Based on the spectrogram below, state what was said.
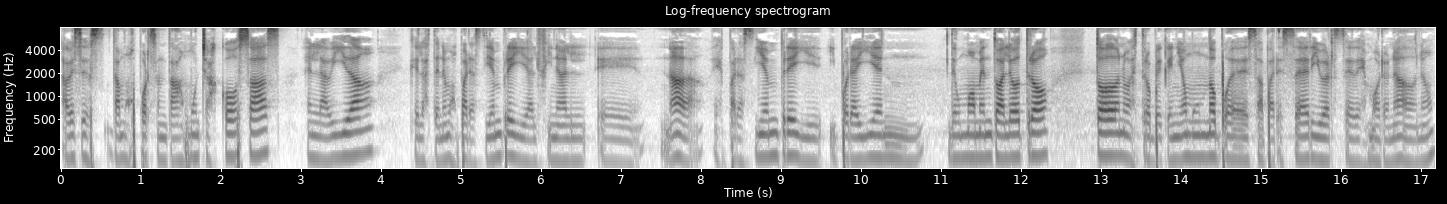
a veces damos por sentadas muchas cosas en la vida que las tenemos para siempre y al final eh, nada, es para siempre y, por ahí en, de un momento al otro todo nuestro pequeño mundo puede desaparecer y verse desmoronado, ¿no?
